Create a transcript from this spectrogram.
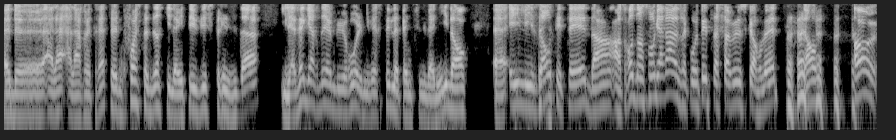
euh, de, à, la, à la retraite. Une fois, c'est-à-dire qu'il a été vice-président, il avait gardé un bureau à l'Université de la Pennsylvanie. Donc, euh, et les autres étaient dans, entre autres, dans son garage à côté de sa fameuse Corvette. Donc, un,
